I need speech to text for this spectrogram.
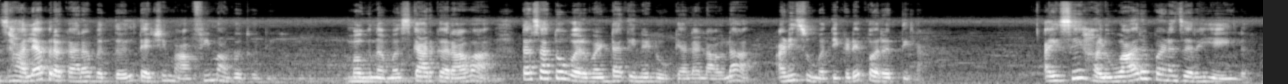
झाल्या प्रकाराबद्दल त्याची माफी मागत होती. मग नमस्कार करावा तसा तो वरवंटा तिने डोक्याला लावला आणि सुमतीकडे परत दिला. ऐसे हळुवारपण जर येईल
